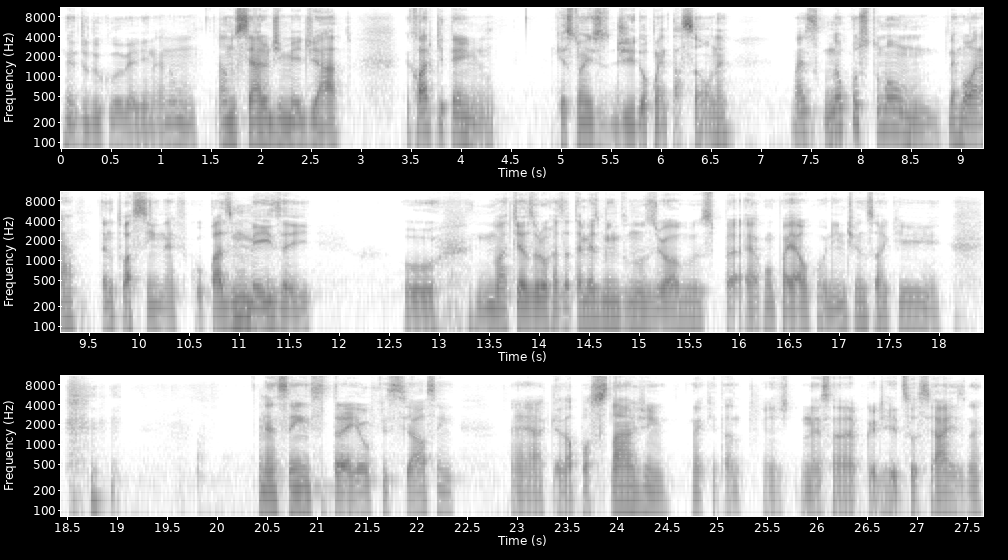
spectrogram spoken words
dentro do clube ali, né? Não anunciaram de imediato. É claro que tem questões de documentação, né? Mas não costumam demorar tanto assim, né? Ficou quase um mês aí o Matias Rojas até mesmo indo nos jogos para acompanhar o Corinthians, só que né, sem estreia oficial, sem é, aquela postagem, né, que tá nessa época de redes sociais, né,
